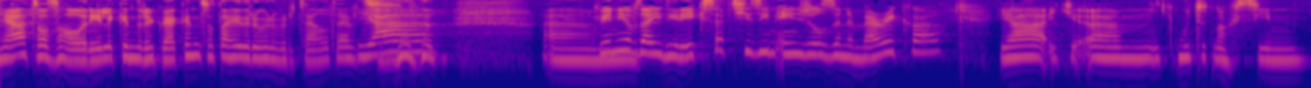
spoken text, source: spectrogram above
ja, het was al redelijk indrukwekkend wat je erover verteld hebt. Ja. Ehm, Ik weet niet of dat je die reeks hebt gezien, Angels in America. Ja, ik, ehm, ik moet het nog zien.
